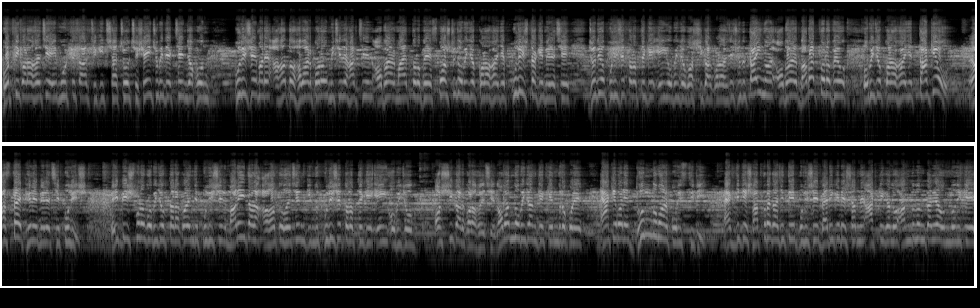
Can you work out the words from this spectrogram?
ভর্তি করা হয়েছে। এই মুহূর্তে তার চিকিৎসা চলছে। সেই ছবি দেখছেন যখন পুলিশের মারে আহত হওয়ার পরেও মিছিলে হাঁটছিলেন অভয়ের মায়ের তরফে স্পষ্ট অভিযোগ করা হয় যে পুলিশ তাকে মেরেছে। যদিও পুলিশের তরফ থেকে এই অভিযোগ অস্বীকার করা হয়েছে। শুধু তাই নয়, অভয়ের বাবার তরফেও অভিযোগ করা হয় যে তাকেও রাস্তায় ফেলে মেরেছে পুলিশ। এই বিস্ফোরক অভিযোগ তারা করেন যে পুলিশের মারেই তারা আহত হয়েছেন, কিন্তু পুলিশের তরফ থেকে এই অভিযোগ অস্বীকার করা হয়েছে। নবান্ন অভিযানকে কেন্দ্র করে একেবারে ধুন্ধুমার পরিস্থিতি। একদিকে সাঁতরাগাছিতে পুলিশের ব্যারিকেডের সামনে আটকে গেল আন্দোলনকারীরা, অন্যদিকে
